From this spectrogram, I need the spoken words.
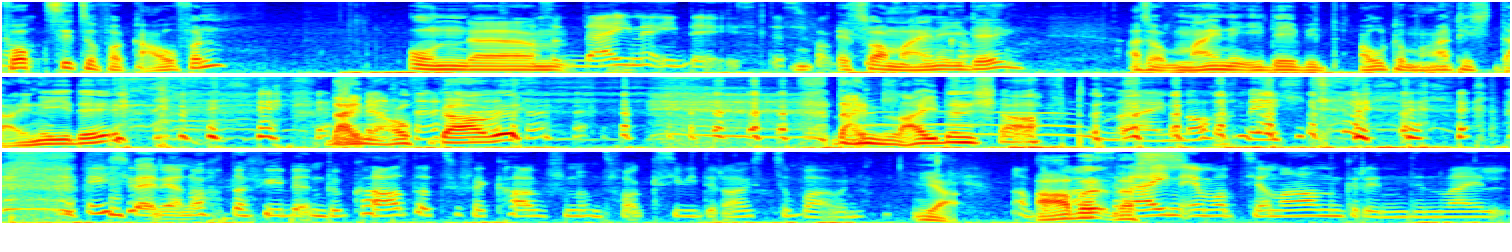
Foxy zu verkaufen. Und also ähm, deine Idee ist es. Foxy es war meine. Idee. Also meine Idee wird automatisch deine Idee. Deine Aufgabe. Deine Leidenschaft. Nein, noch nicht. ich wäre ja noch dafür, den Ducato zu verkaufen und Foxy wieder auszubauen. Ja, Aber, Aber aus rein emotionalen Gründen, weil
